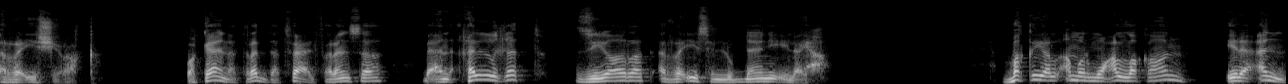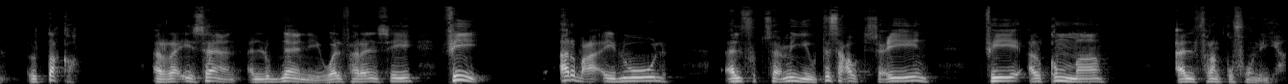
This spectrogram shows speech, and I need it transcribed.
الرئيس شيراك وكانت ردة فعل فرنسا بأن ألغت زيارة الرئيس اللبناني إليها. بقي الأمر معلقا إلى أن التقى الرئيسان اللبناني والفرنسي في 4 أيلول 1999 في القمة الفرنكوفونية.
